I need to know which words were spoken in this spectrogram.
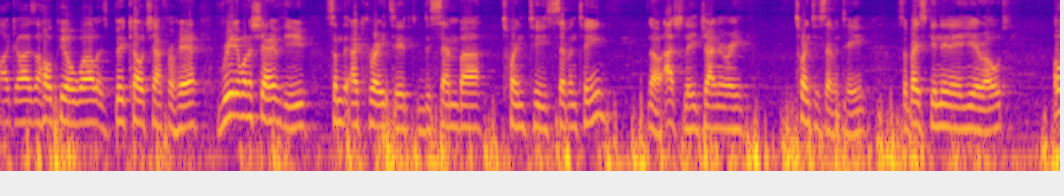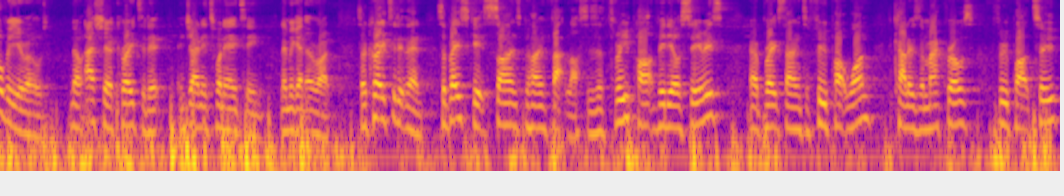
Hi guys, I hope you're well. It's Big Coach Afro here. Really want to share with you something I created in December 2017. No, actually January 2017. So basically nearly a year old. Over a year old. No, actually I created it in January 2018. Let me get that right. So I created it then. So basically it's science behind fat loss. It's a three-part video series that breaks down into food part one, calories and macros, food part two,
